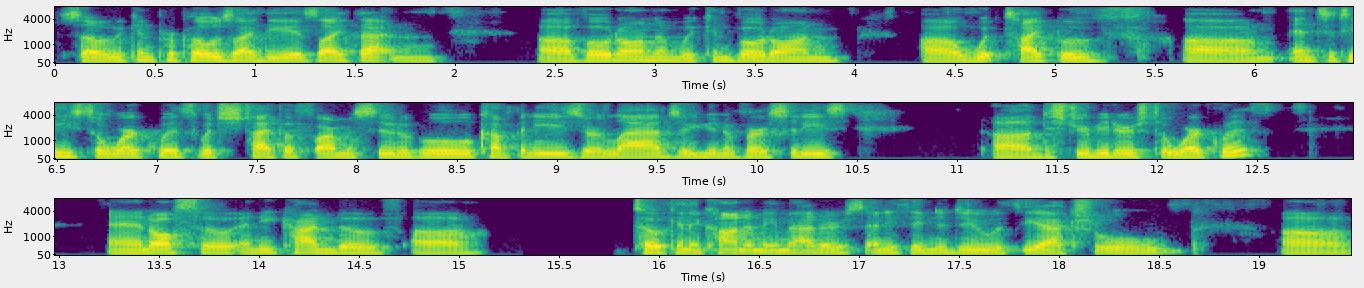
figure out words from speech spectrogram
So we can propose ideas like that and uh, vote on them. We can vote on uh, what type of um, entities to work with, which type of pharmaceutical companies or labs or universities, uh, distributors to work with. and also any kind of uh, token economy matters, anything to do with the actual uh,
